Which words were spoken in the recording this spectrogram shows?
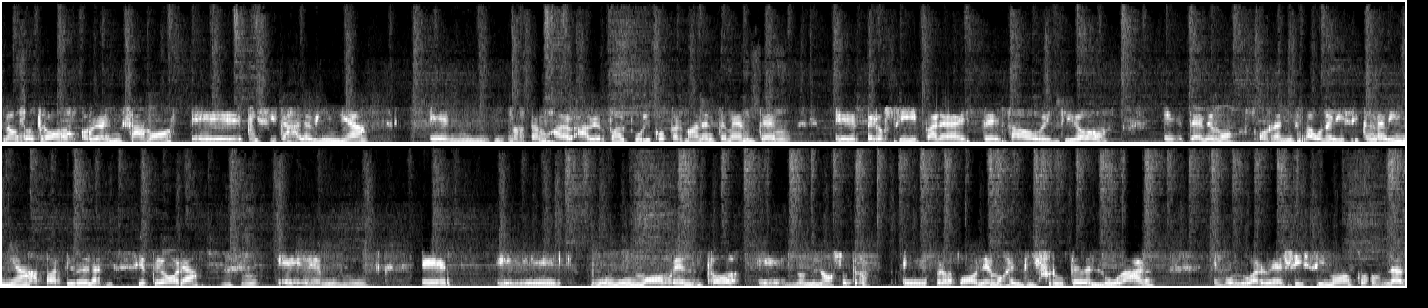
Nosotros organizamos eh, visitas a la viña, no estamos abiertos al público permanentemente, eh, pero sí para este sábado 22 eh, tenemos organizado una visita a la viña a partir de las 17 horas. Em, es eh, un momento en donde nosotros proponemos el disfrute del lugar. Es un lugar bellísimo, con una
